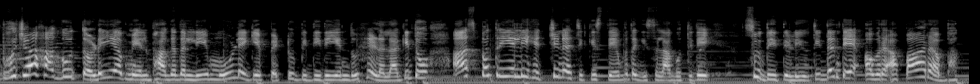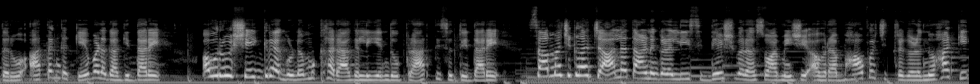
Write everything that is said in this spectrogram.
ಭುಜ ಹಾಗೂ ತೊಡೆಯ ಮೇಲ್ಭಾಗದಲ್ಲಿ ಮೂಳೆಗೆ ಪೆಟ್ಟು ಬಿದ್ದಿದೆ ಎಂದು ಹೇಳಲಾಗಿದ್ದು, ಆಸ್ಪತ್ರೆಯಲ್ಲಿ ಹೆಚ್ಚಿನ ಚಿಕಿತ್ಸೆ ಒದಗಿಸಲಾಗುತ್ತಿದೆ. ಸುದ್ದಿ ತಿಳಿಯುತ್ತಿದ್ದಂತೆ ಅವರ ಅಪಾರ ಭಕ್ತರು ಆತಂಕಕ್ಕೆ ಒಳಗಾಗಿದ್ದಾರೆ. ಅವರು ಶೀಘ್ರ ಗುಣಮುಖರಾಗಲಿ ಎಂದು ಪ್ರಾರ್ಥಿಸುತ್ತಿದ್ದಾರೆ. ಸಾಮಾಜಿಕ ಜಾಲತಾಣಗಳಲ್ಲಿ ಸಿದ್ದೇಶ್ವರ ಸ್ವಾಮೀಜಿ ಅವರ ಭಾವಚಿತ್ರಗಳನ್ನು ಹಾಕಿ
